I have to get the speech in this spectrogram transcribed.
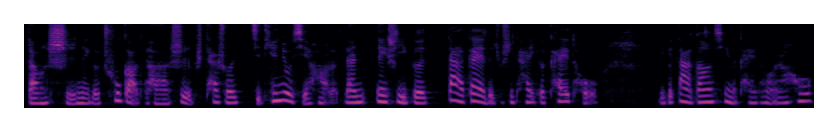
当时那个初稿好像是他说几天就写好了，但那是一个大概的，就是他一个开头，一个大纲性的开头。然后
